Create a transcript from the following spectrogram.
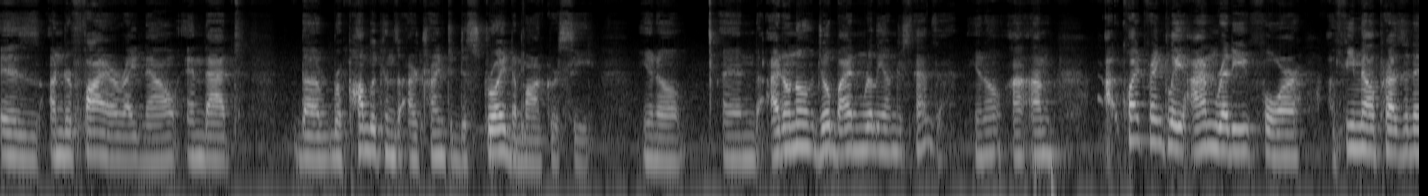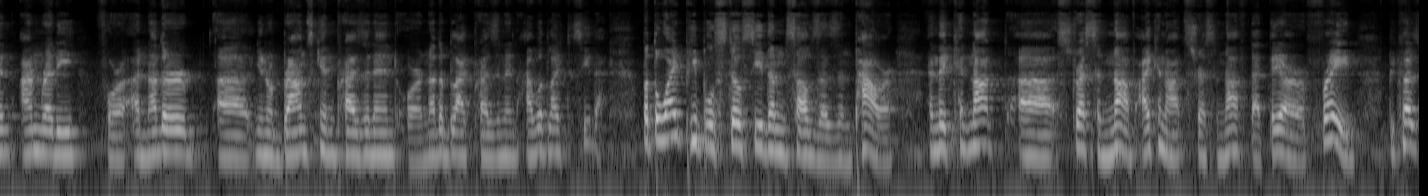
is under fire right now and that the Republicans are trying to destroy democracy you know, and I don't know if Joe Biden really understands that. You know, I, am quite frankly, I'm ready for a female president. I'm ready for another, uh, you know, brown skinned president or another black president. I would like to see that. But the white people still see themselves as in power, and they cannot uh, stress enough. I cannot stress enough that they are afraid because,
